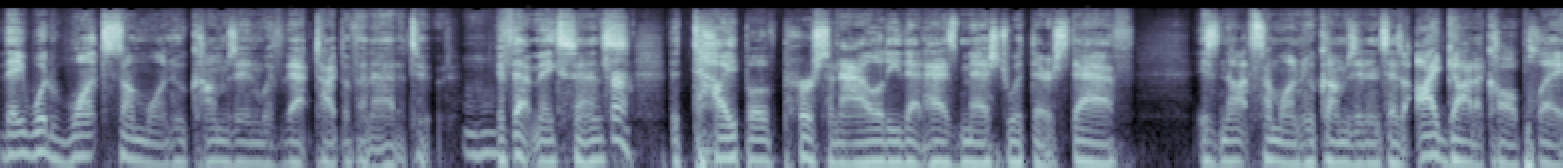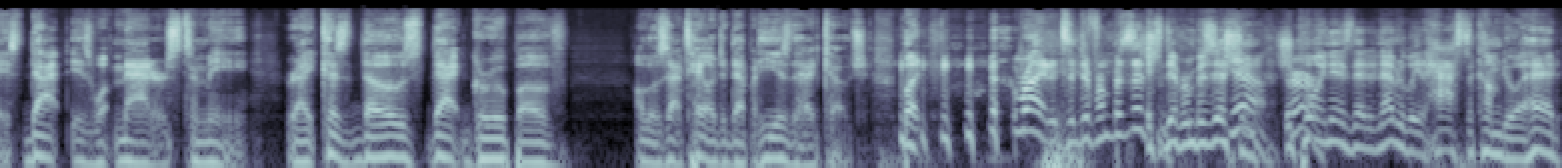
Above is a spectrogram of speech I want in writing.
They would want someone who comes in with that type of an attitude, mm-hmm. if that makes sense. The type of personality that has meshed with their staff is not someone who comes in and says, I gotta call plays. That is what matters to me, right? Cause those, that group of, although Zac Taylor did that, but he is the head coach. But right, it's a different position. it's a different position. Yeah, the sure. point is that inevitably it has to come to a head.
